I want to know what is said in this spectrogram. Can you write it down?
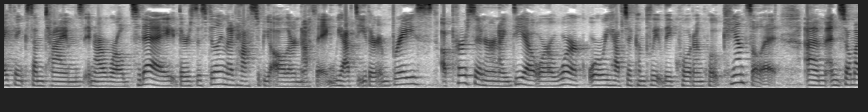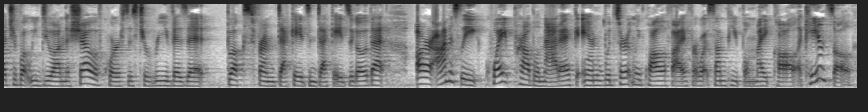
I think sometimes in our world today, there's this feeling that it has to be all or nothing. We have to either embrace a person or an idea or a work, or we have to completely quote unquote cancel it. Um, and so much of what we do on the show, of course, is to revisit books from decades and decades ago that are honestly quite problematic and would certainly qualify for what some people might call a cancel.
